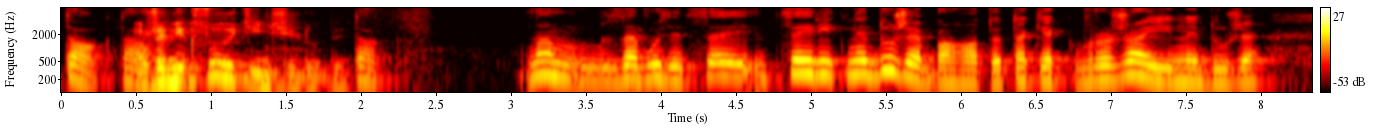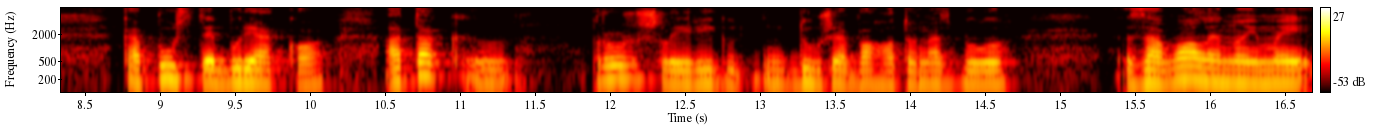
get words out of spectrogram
Так, так. а вже міксують інші люди. Так. Нам завозять цей, цей рік не дуже багато, так як врожай і не дуже капусти, буряка. А так, е, прошлий рік дуже багато в нас було завалено, і ми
